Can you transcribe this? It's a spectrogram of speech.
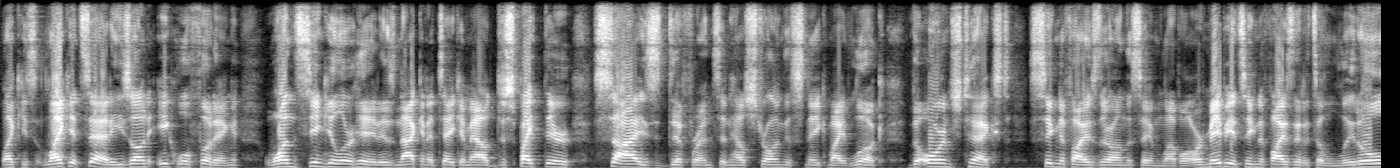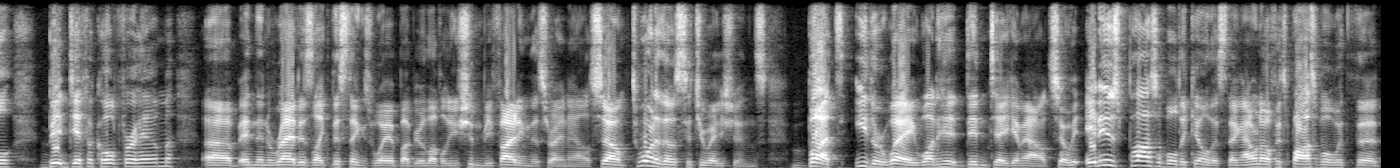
Like he's like it said, he's on equal footing. One singular hit is not going to take him out despite their size difference and how strong the snake might look. The orange text signifies they're on the same level, or maybe it signifies that it's a little bit difficult for him. Uh, and then red is like this thing's way above your level. You shouldn't be fighting this right now. So it's one of those situations. But either way, one hit didn't take him out. So it is possible to kill this thing. I don't know if it's possible with the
